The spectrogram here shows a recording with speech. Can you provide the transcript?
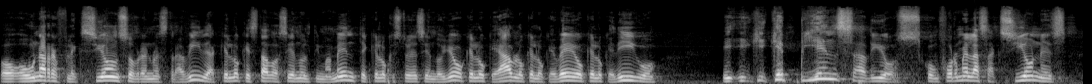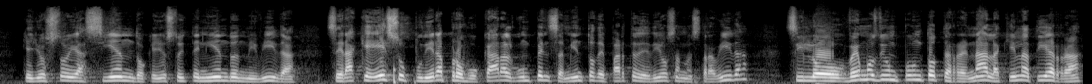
o, una reflexión sobre nuestra vida, qué es lo que he estado haciendo últimamente, qué es lo que estoy haciendo yo, qué es lo que hablo, qué es lo que veo, qué es lo que digo. y qué piensa Dios conforme a las acciones que yo estoy haciendo, que yo estoy teniendo en mi vida, ¿será que eso pudiera provocar algún pensamiento de parte de Dios a nuestra vida? Si lo vemos de un punto terrenal aquí en la tierra,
